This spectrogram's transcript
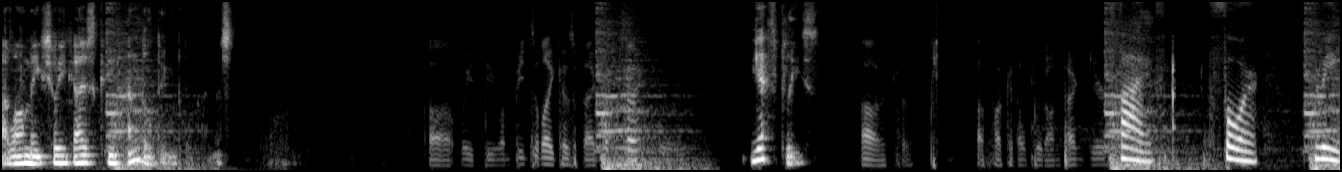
I want to make sure you guys can handle doing pull timers. Uh, wait, do you want me to like as a backup tank? Yes, please. Oh, okay. Oh, fuck it, I'll put on tank gear. Five, four, three.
